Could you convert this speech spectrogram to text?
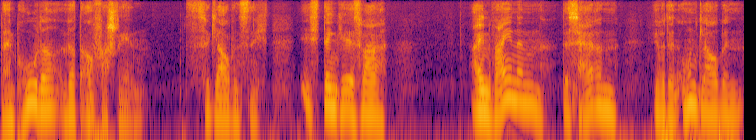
dein Bruder wird auferstehen. Sie glauben es nicht. Ich denke, es war ein Weinen des Herrn über den Unglauben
